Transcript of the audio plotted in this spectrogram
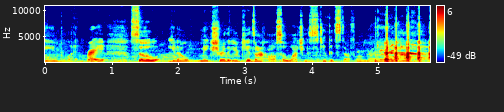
gameplay Right. so you know make sure that your kids aren't also watching stupid stuff online If you have-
